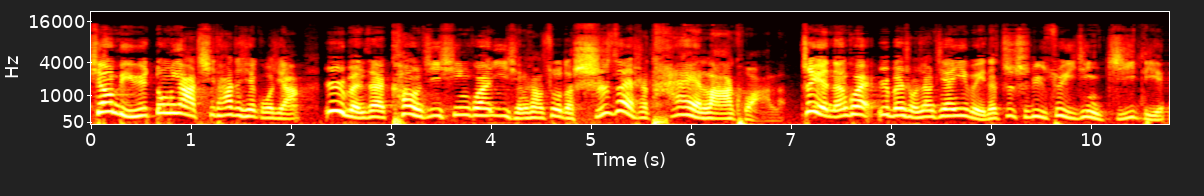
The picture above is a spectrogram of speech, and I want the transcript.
相比于东亚其他这些国家，日本在抗击新冠疫情上做的实在是太拉垮了。这也难怪日本首相菅义伟的支持率最近急跌。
